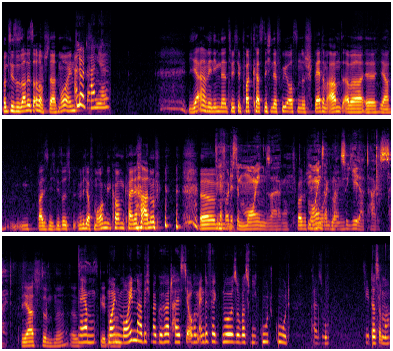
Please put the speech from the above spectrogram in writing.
und die Susanne ist auch am Start. Moin. Hallo Daniel. Ja, wir nehmen natürlich den Podcast nicht in der Früh aus, sondern spät am Abend, aber äh, ja, weiß ich nicht, wieso ich, bin ich auf morgen gekommen, keine Ahnung. ähm, Vielleicht wolltest du Moin sagen. Ich wollte Moin, Moin sagt man zu jeder Tageszeit. Ja, stimmt, ne? Es naja, Moin immer. Moin, habe ich mal gehört, heißt ja auch im Endeffekt nur sowas wie gut, gut. Also geht das immer.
